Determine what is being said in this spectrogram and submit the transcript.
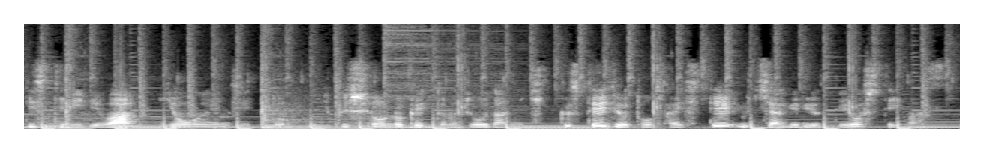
ディスティニーではイオンエンジンとイプシロンロケットの上段にキックステージを搭載して打ち上げる予定をしています。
